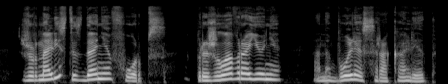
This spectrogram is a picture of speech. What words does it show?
– журналист издания Forbes, Прожила в районе она более 40 лет.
